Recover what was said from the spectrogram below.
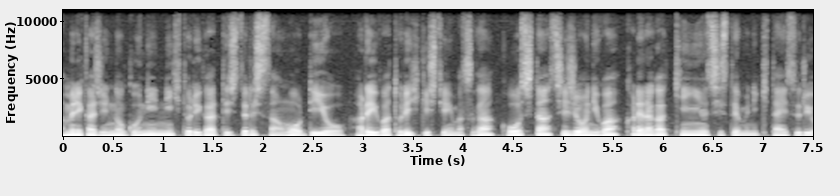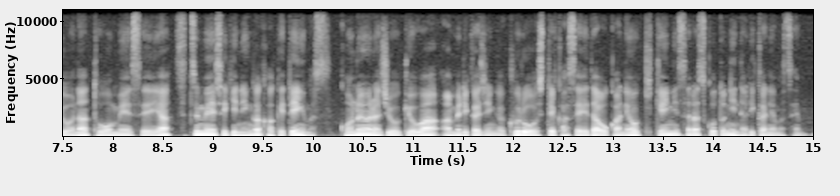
アメリカ人の5人に1人がデジタル資産を利用、あるいは取引していますが、こうした市場には彼らが金融システムに期待するような透明性や説明責任が欠けています。このような状況はアメリカ人が苦労して稼いだお金を危険にさらすことになりかねません。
